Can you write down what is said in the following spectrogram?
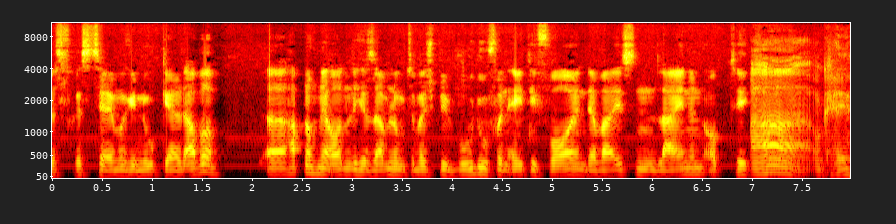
Das frisst ja immer genug Geld. Aber äh, habe noch eine ordentliche Sammlung, zum Beispiel Voodoo von 84 in der weißen Leinenoptik. Ah, okay.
